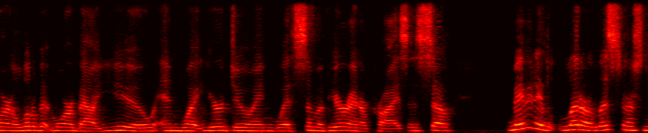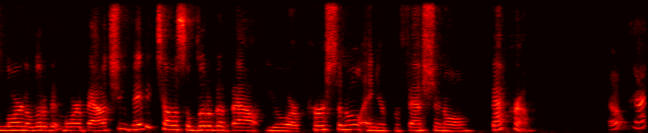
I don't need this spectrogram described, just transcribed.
learn a little bit more about you and what you're doing with some of your enterprises. So maybe to let our listeners learn a little bit more about you, maybe tell us a little bit about your personal and your professional background. Okay.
